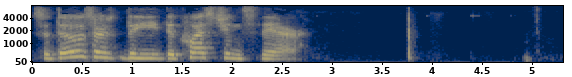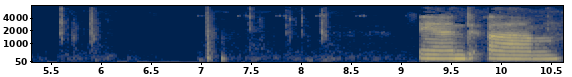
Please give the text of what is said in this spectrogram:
So those are the, the questions there. And um,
